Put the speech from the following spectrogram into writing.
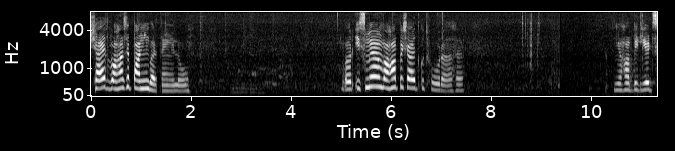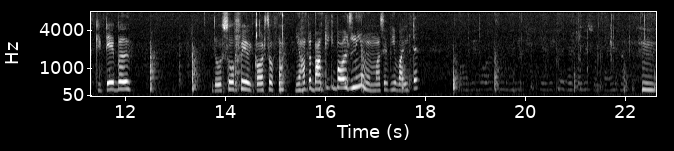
शायद वहाँ से पानी भरते हैं ये लोग। और इसमें वहाँ पे शायद कुछ हो रहा है। यहाँ बिलियर्ड्स की टेबल दो सोफे, एक और सोफा। यहाँ पे बाकी की बॉल्स नहीं है, मम्मा, सिर्फ़ ये वाइट है। हम्म।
